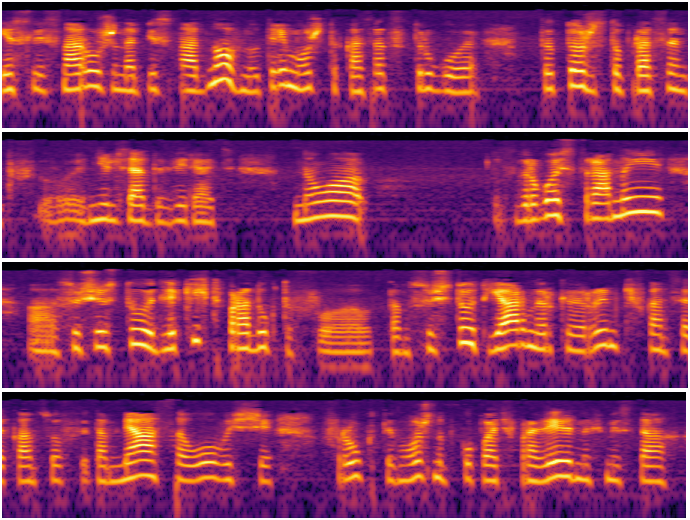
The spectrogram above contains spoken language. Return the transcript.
если снаружи написано одно, а внутри может оказаться другое. Тут тоже сто процентов нельзя доверять. Но с другой стороны, а, существует для каких-то продуктов, э, там существуют ярмарки, рынки, в конце концов, и там мясо, овощи, фрукты можно покупать в проверенных местах.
